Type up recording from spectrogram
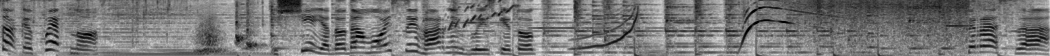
так ефектно. Ще я додам ось цих гарних блискіток. Краса.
